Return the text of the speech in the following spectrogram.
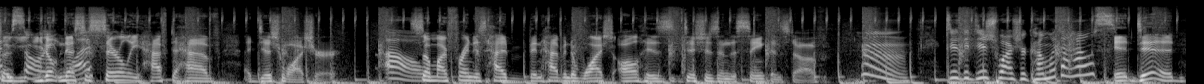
So sorry, you don't what? necessarily have to have a dishwasher. Oh. So my friend has had been having to wash all his dishes in the sink and stuff. Hmm. Did the dishwasher come with the house? It did.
